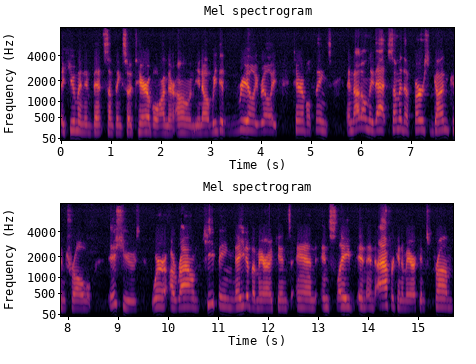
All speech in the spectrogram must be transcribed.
a human invent something so terrible on their own? You know, we did really, really terrible things. And not only that, some of the first gun control issues were around keeping Native Americans and enslaved and, and African Americans from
